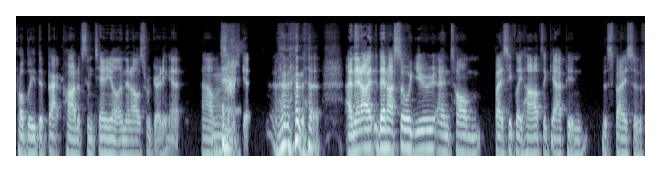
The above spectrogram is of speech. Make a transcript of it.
probably the back part of Centennial, and then I was regretting it. Um, mm. get, and then I then I saw you and Tom basically halve the gap in the space of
